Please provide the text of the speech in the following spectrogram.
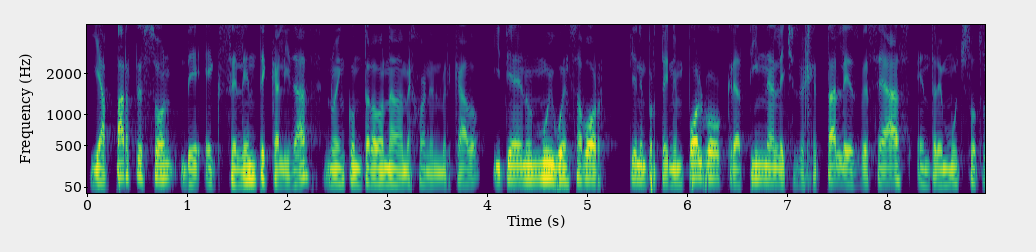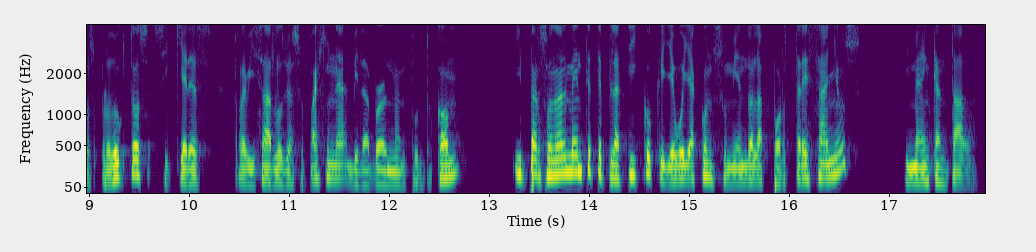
y aparte son de excelente calidad, no he encontrado nada mejor en el mercado, y tienen un muy buen sabor. Tienen proteína en polvo, creatina, leches vegetales, BCAAs, entre muchos otros productos. Si quieres revisarlos, ve a su página, vidabirdman.com. Y personalmente te platico que llevo ya consumiéndola por tres años y me ha encantado.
